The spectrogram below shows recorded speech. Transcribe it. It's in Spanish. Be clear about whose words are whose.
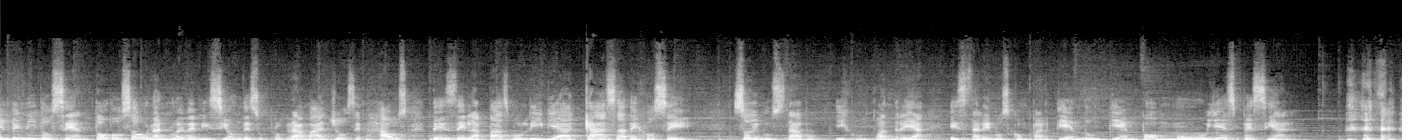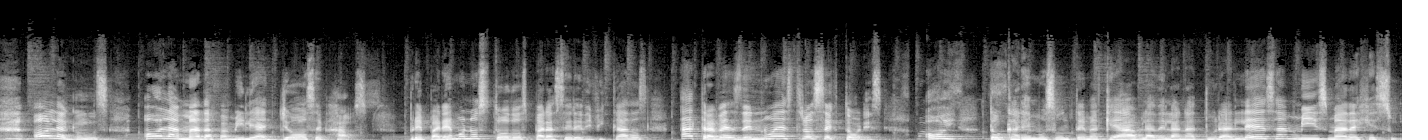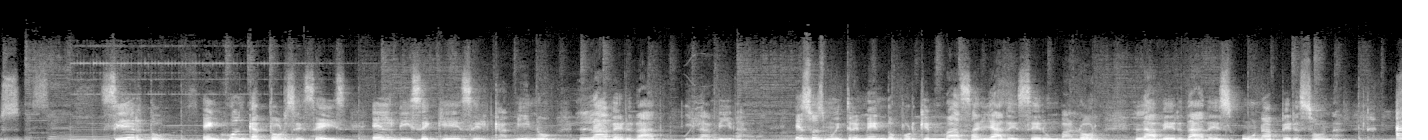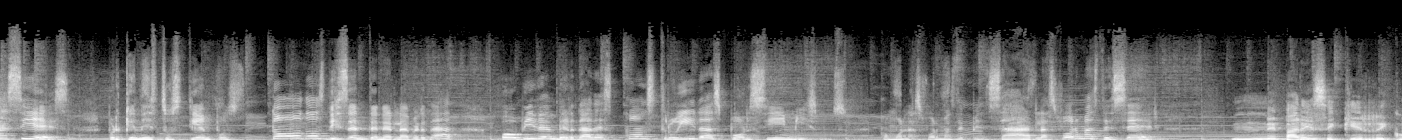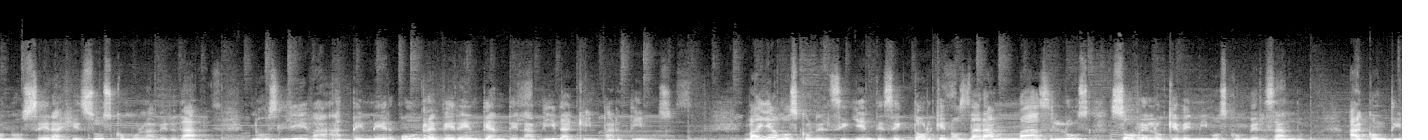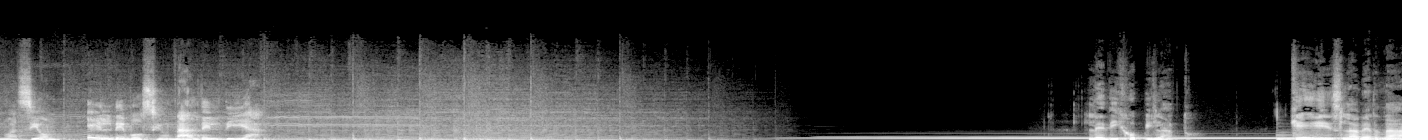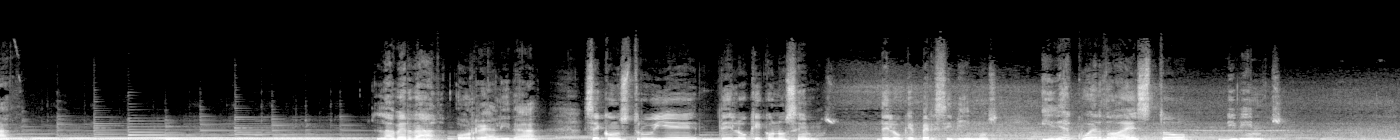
Speaker 1: Bienvenidos sean todos a una nueva emisión de su programa Joseph House desde La Paz, Bolivia, Casa de José. Soy Gustavo y junto a Andrea estaremos compartiendo un tiempo muy especial.
Speaker 2: Hola Gus, hola amada familia Joseph House. Preparémonos todos para ser edificados a través de nuestros sectores. Hoy tocaremos un tema que habla de la naturaleza misma de Jesús.
Speaker 1: Cierto, en Juan 14, 6, Él dice que es el camino, la verdad y la vida. Eso es muy tremendo porque más allá de ser un valor, la verdad es una persona.
Speaker 2: Así es, porque en estos tiempos todos dicen tener la verdad o viven verdades construidas por sí mismos, como las formas de pensar, las formas de ser.
Speaker 1: Mm, me parece que reconocer a Jesús como la verdad nos lleva a tener un referente ante la vida que impartimos. Vayamos con el siguiente sector que nos dará más luz sobre lo que venimos conversando. A continuación, el devocional del día.
Speaker 3: Le dijo Pilato, ¿qué es la verdad? La verdad o realidad se construye de lo que conocemos, de lo que percibimos y de acuerdo a esto vivimos.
